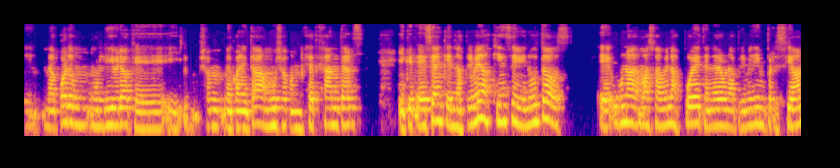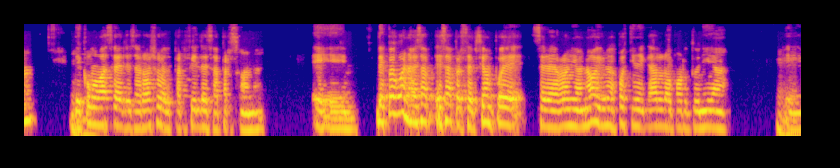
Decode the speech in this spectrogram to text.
eh, me acuerdo un, un libro que yo me conectaba mucho con headhunters y que te decían que en los primeros 15 minutos eh, uno más o menos puede tener una primera impresión de cómo va a ser el desarrollo del perfil de esa persona. Eh, después, bueno, esa, esa percepción puede ser errónea o no, y uno después tiene que dar la oportunidad. Eh,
